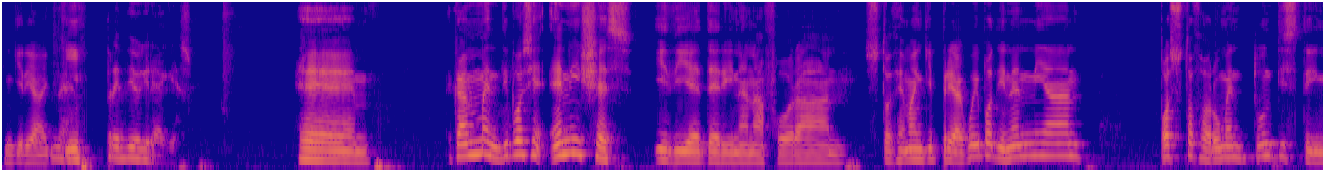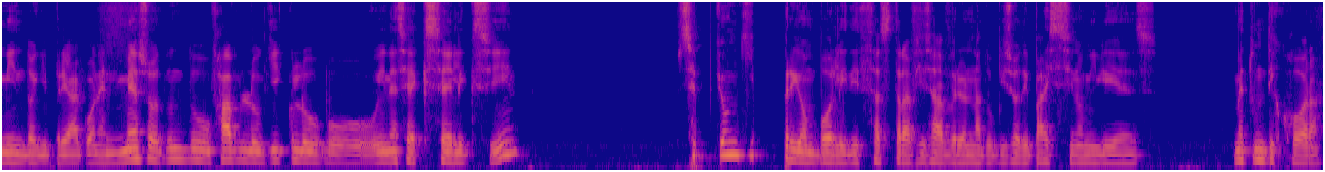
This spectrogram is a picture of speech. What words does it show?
την Κυριακή. Ναι, πριν δύο Κυριακές. Ε, Κάνουμε εντύπωση, δεν είχες ιδιαίτερη αναφορά στο θέμα Κυπριακού υπό την έννοια πώς το θεωρούμε τούν τη στιγμή των Κυπριακών εν μέσω του, του φαύλου κύκλου που είναι σε εξέλιξη. Σε ποιον Κύπριον πολίτη θα στραφείς αύριο να του πεις ότι πάεις στι συνομιλίες με τούν τη χώρα;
